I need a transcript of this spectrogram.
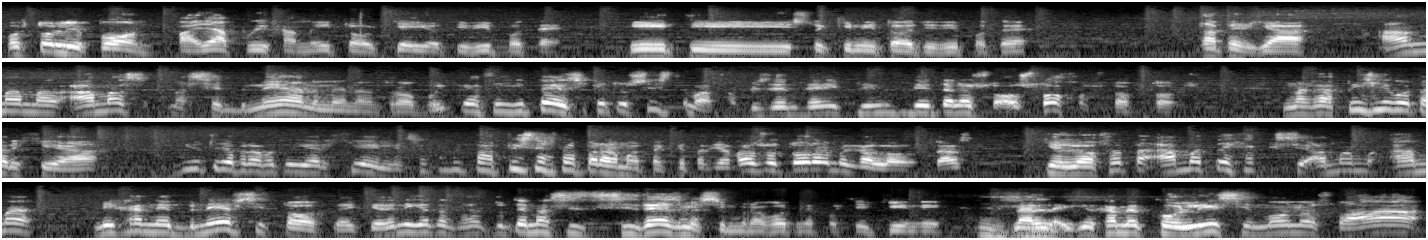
Όχι το λοιπόν παλιά που είχαμε ή το OK οτιδήποτε ή στο κινητό οτιδήποτε. Τα παιδιά άμα, άμα μας εμπνέανε με έναν τρόπο, και οι καθηγητές και το σύστημα, το οποίο δεν, δεν, δεν, ήταν ο στόχος του αυτός, να αγαπήσει λίγο τα αρχαία, δύο-τρία πράγματα οι αρχαίοι Έλληνες έχουν πει απίστευτα πράγματα και τα διαβάζω τώρα μεγαλώνοντα και λέω αυτά τα άμα τα είχα ξε, άμα, άμα με είχαν εμπνεύσει τότε και δεν είχα τότε μα στη δέσμευση ήμουν εγώ την εποχή εκείνη. Mm-hmm. Να, είχαμε κολλήσει μόνο στο Α,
